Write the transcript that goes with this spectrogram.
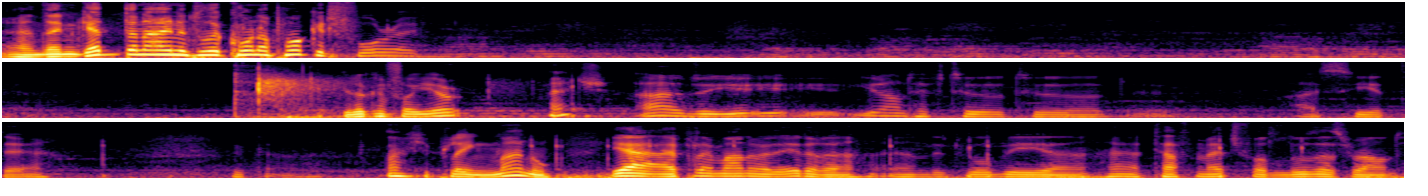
and then get the nine into the corner pocket for a. You looking for your match? Ah, do you, you you- don't have to to. I see it there. Oh, you're playing Manu. Yeah, I play Manuel Ederer, and it will be a, a tough match for the losers round.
